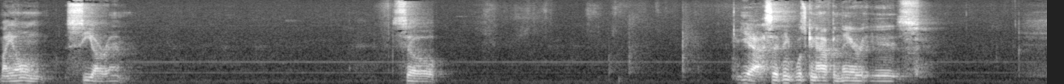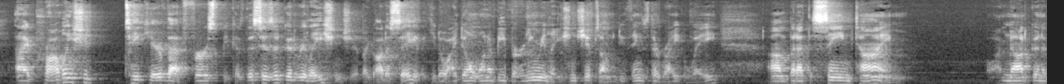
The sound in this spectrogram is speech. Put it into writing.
my own CRM. So, yeah, so I think what's going to happen there is I probably should take care of that first because this is a good relationship. I gotta say, like you know, I don't want to be burning relationships. I want to do things the right way, um, but at the same time, I'm not gonna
